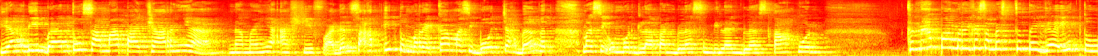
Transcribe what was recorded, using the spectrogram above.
yang dibantu sama pacarnya namanya Ashifa. Dan saat itu mereka masih bocah banget masih umur 18-19 tahun. Kenapa mereka sampai setega itu?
